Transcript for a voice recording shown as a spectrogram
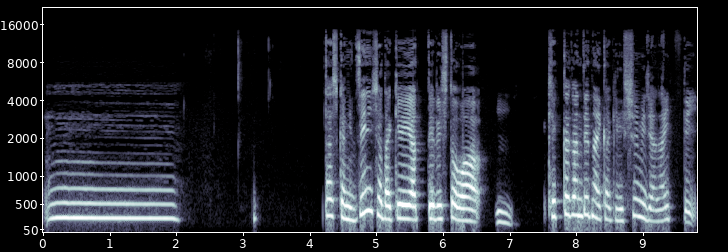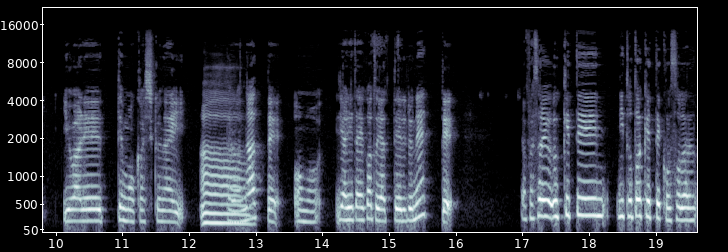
うーん。確かに前者だけやってる人はうん結果が出ない限り趣味じゃないって言われてもおかしくないだろあうなって思う。やりたいことやってるねって。やっぱそれを受け手に届けてこそだろ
